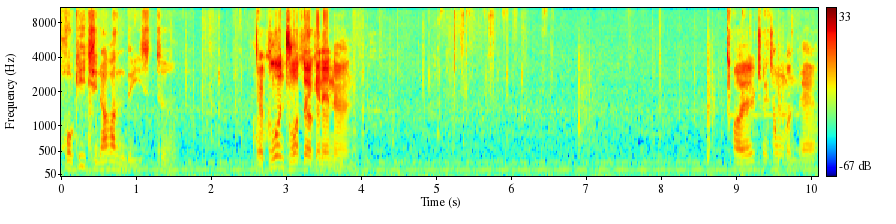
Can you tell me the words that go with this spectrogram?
거기 지나갔는데 이스트. 네 그건 죽었어요 걔네는. 어 1층 창문네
